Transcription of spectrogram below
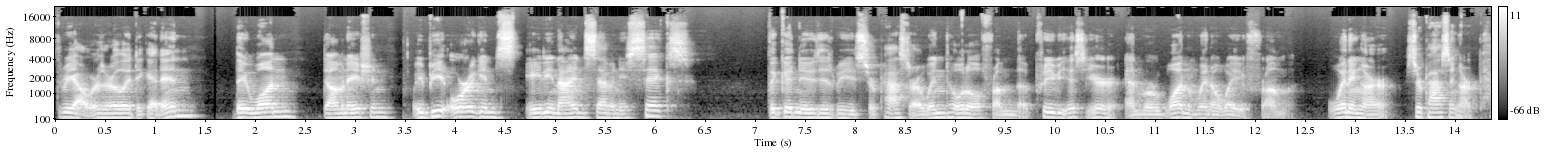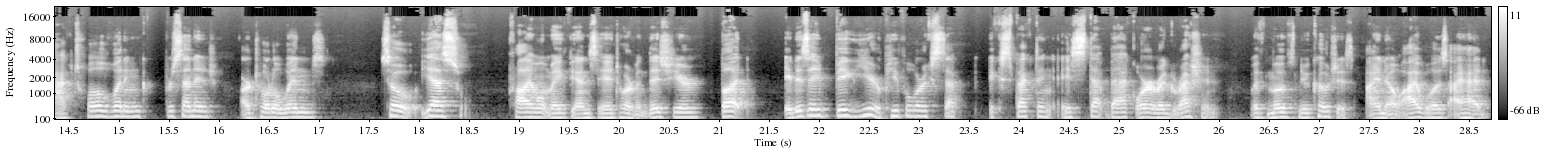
three hours early to get in. They won domination. We beat Oregon 89 76. The good news is we surpassed our win total from the previous year, and we're one win away from winning our surpassing our Pac-12 winning percentage, our total wins. So yes, probably won't make the NCAA tournament this year, but it is a big year. People were accept, expecting a step back or a regression with most new coaches. I know I was. I had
